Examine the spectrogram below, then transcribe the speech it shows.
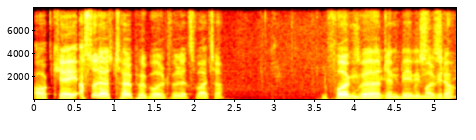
Okay. Achso, der Tölpelbold will jetzt weiter. Dann folgen wir dem Baby mal wieder.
